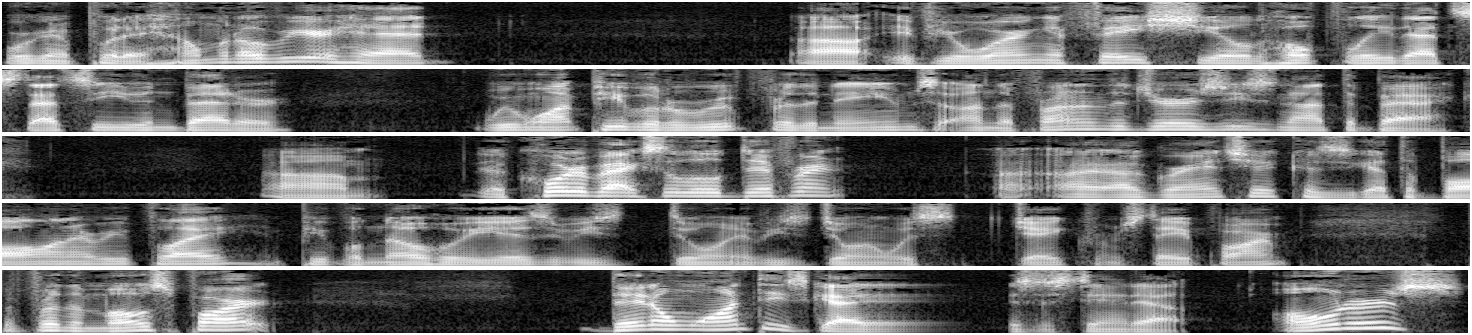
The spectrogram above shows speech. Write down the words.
We're going to put a helmet over your head. Uh, if you're wearing a face shield, hopefully that's that's even better. We want people to root for the names on the front of the jerseys, not the back. Um, the quarterback's a little different. I, will grant you because he's got the ball on every play. People know who he is if he's doing if he's doing with Jake from State Farm. But for the most part, they don't want these guys to stand out. Owners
